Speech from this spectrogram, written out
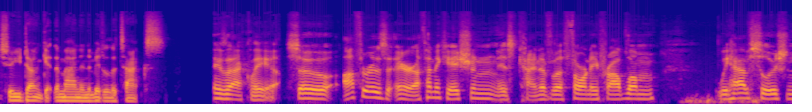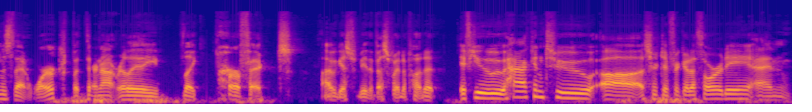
so you don't get the man in the middle attacks. Exactly. So authoriz- or authentication is kind of a thorny problem. We have solutions that work, but they're not really like perfect. I would guess would be the best way to put it. If you hack into uh, a certificate authority and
